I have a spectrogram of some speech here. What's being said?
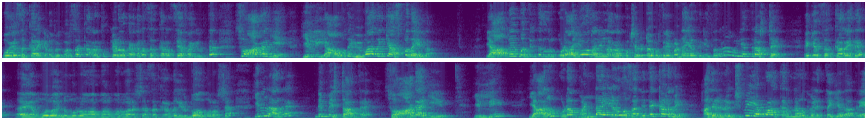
ಹೋಗಿ ಸರ್ಕಾರ ಕೇಳಬೇಕು. ಅವ್ರು ಸರ್ಕಾರ ಅಂತೂ ಕೇಳೋಕ್ಕಾಗಲ್ಲ, ಸರ್ಕಾರ ಸೇಫ್ ಆಗಿರುತ್ತೆ. ಸೊ ಹಾಗಾಗಿ ಇಲ್ಲಿ ಯಾವುದೇ ವಿವಾದಕ್ಕೆ ಆಸ್ಪದ ಇಲ್ಲ. ಯಾವುದೇ ಮಂತ್ರಿ ತೆಗೆದ್ರು ಕೂಡ, ಅಯ್ಯೋ, ನಾನಿಲ್ಲ, ನಾನು ಪಕ್ಷ ಬಿಟ್ಟು ಹೋಗ್ಬಿಡ್ತೀನಿ ಬಣ್ಣ ಹೇಳ್ತೀನಿ ಅಂತಂದ್ರೆ ಅವ್ರಿಗೆ ಎದ್ರ ಅಷ್ಟೇ. ಯಾಕೆಂದ್ರೆ ಸರ್ಕಾರ ಇದೆ ಮೂರು, ಇನ್ನು ಮೂರು- ಮೂರು ವರ್ಷ ಸರ್ಕಾರದಲ್ಲಿ ಇರ್ಬೋದು, ಮೂರು ವರ್ಷ. ಇಲ್ಲ ಅಂದ್ರೆ ನಿಮ್ಮ ಇಷ್ಟ ಅಂತಾರೆ. ಸೊ ಹಾಗಾಗಿ ಇಲ್ಲಿ ಯಾರು ಕೂಡ ಬಂಡಾಯ ಹೇಳುವ ಸಾಧ್ಯತೆ ಕಡಿಮೆ. ಆದರೆ ಲಕ್ಷ್ಮೀ ಹೆಬ್ಬಾಳ್ಕರ್ನ ಒಂದು ವೇಳೆ ತೆಗೆಯೋದಾದ್ರೆ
